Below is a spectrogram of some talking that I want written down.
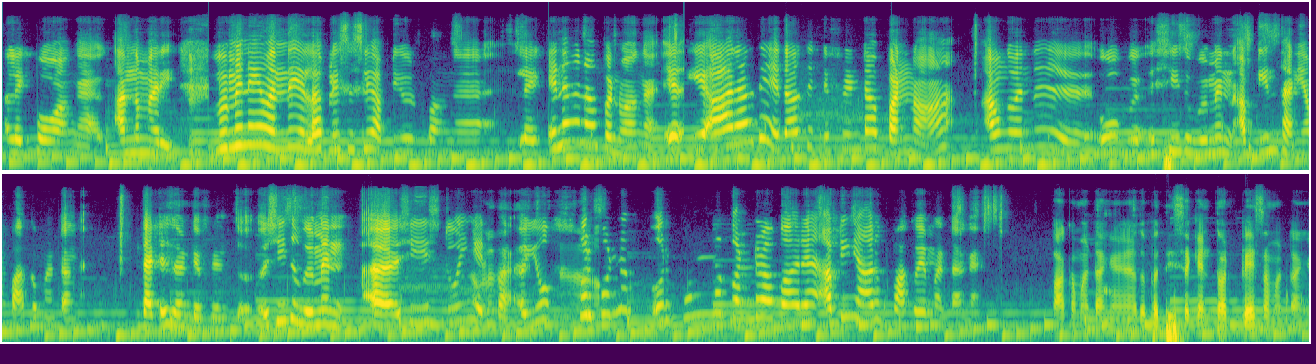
லைக் போவாங்க. அந்த மாதிரி. விமனே வந்து எல்லா பிளேசஸ்லயும் அப்படியும் இருப்பாங்க. லைக் என்ன வேணா பண்ணுவாங்க யாராவது ஏதாவது டிஃப்ரெண்டா பண்ணா அவங்க வந்து ஓ ஷீஸ் விமன் அப்படின்னு தனியா பார்க்க மாட்டாங்க. That is an difference she's women she is doing it. ஐயோ ஒரு பொண்ணு ஒரு பொண்ணு பண்றா பாரு அப்படின்னு யாரும் பார்க்கவே மாட்டாங்க. பார்க்க மாட்டாங்க. அதை பத்தி செகண்ட் தாட் பேச மாட்டாங்க.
